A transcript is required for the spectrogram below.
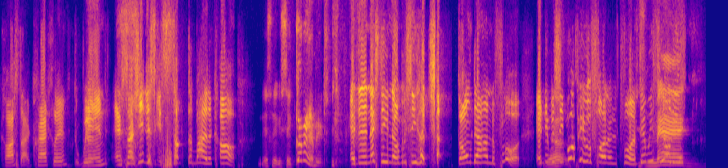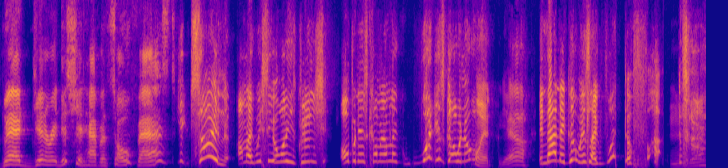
Car start crackling. The wind, and so she just gets sucked up by the car. This nigga said, "Come here, bitch." And then the next thing you know, we see her chuck throw down on the floor, and then yep. we see more people fall on the floor. Then we mad, see all these mad generate. This shit happened so fast, son. I'm like, we see all these green sh- openings coming. I'm like, what is going on? Yeah, and not that good. way. It's like, what the fuck? Mm-hmm.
